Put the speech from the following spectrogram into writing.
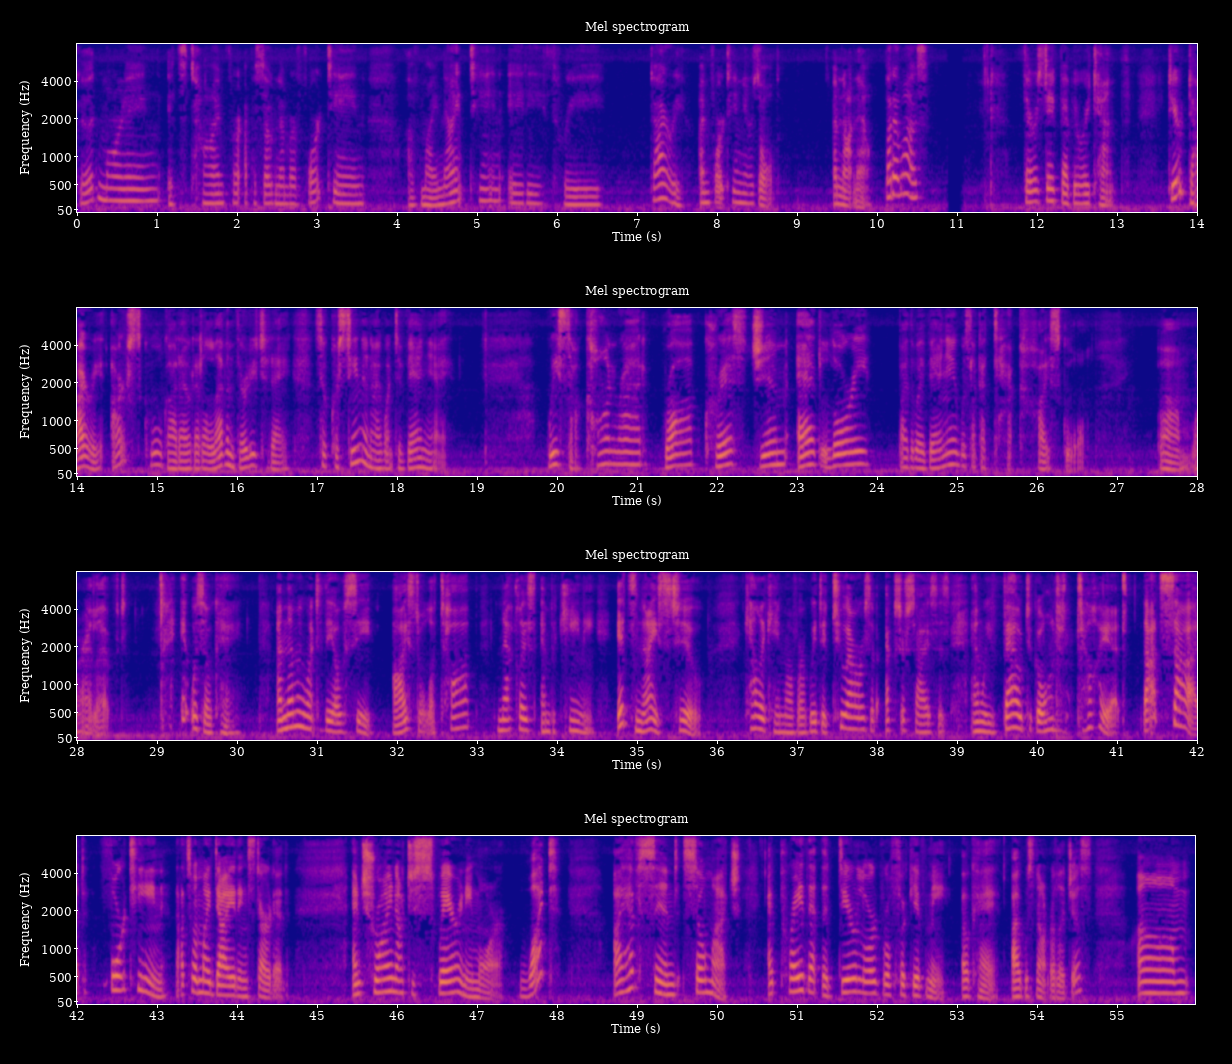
Good morning. It's time for episode number 14 of my 1983 diary. I'm 14 years old. I'm not now, but I was. Thursday, February 10th. Dear diary, our school got out at 11:30 today, so Christine and I went to Vanier. We saw Conrad, Rob, Chris, Jim, Ed, Lori. By the way, Vanier was like a tech high school um, where I lived. It was okay. And then we went to the OC. I stole a top, necklace, and bikini. It's nice too. Kelly came over. We did two hours of exercises and we vowed to go on a diet. That's sad. 14. That's when my dieting started. And try not to swear anymore. What? I have sinned so much. I pray that the dear Lord will forgive me. Okay, I was not religious. Um,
